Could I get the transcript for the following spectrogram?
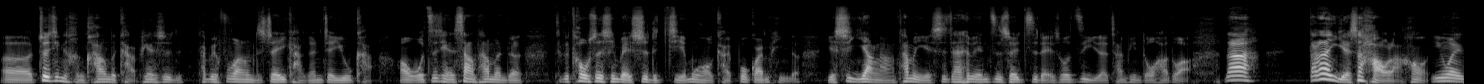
呃，最近很夯的卡片是台北富邦的 J 卡跟 JU 卡，哦，我之前上他们的这个透视新北市的节目哦，凯播关屏的也是一样啊，他们也是在那边自吹自擂，说自己的产品多好多好，那。当然也是好啦，哈，因为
